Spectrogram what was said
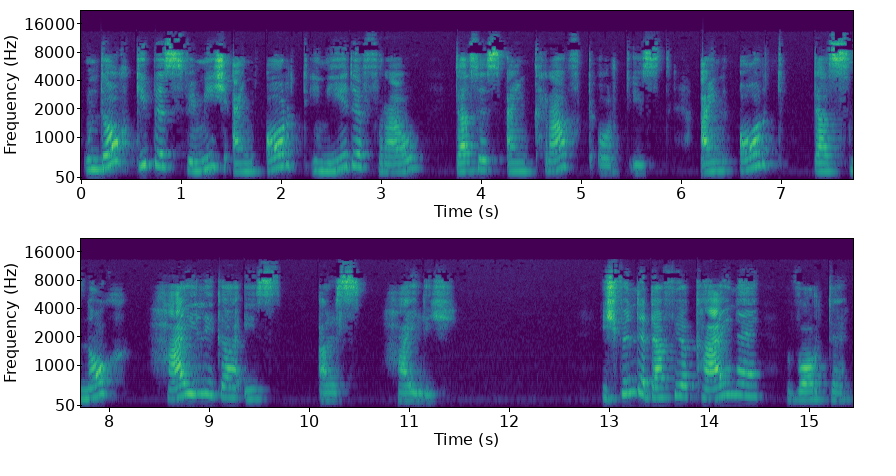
Und doch gibt es für mich ein Ort in jeder Frau, dass es ein Kraftort ist, ein Ort, das noch heiliger ist als heilig. Ich finde dafür keine Worte,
